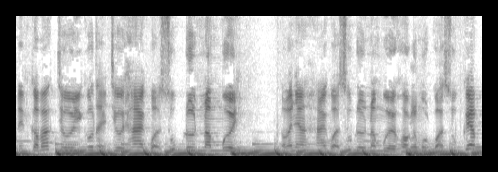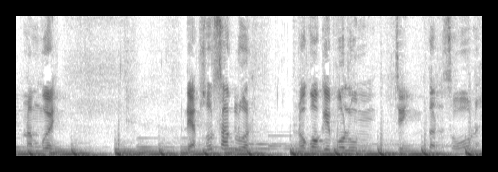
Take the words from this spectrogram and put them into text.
nên các bác chơi, có thể chơi hai quả súp đơn 50 các bác nhá, hai quả súp đơn 50 hoặc là một quả súp kép 50 đẹp xuất sắc luôn. Nó có cái volume chỉnh tần số này.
